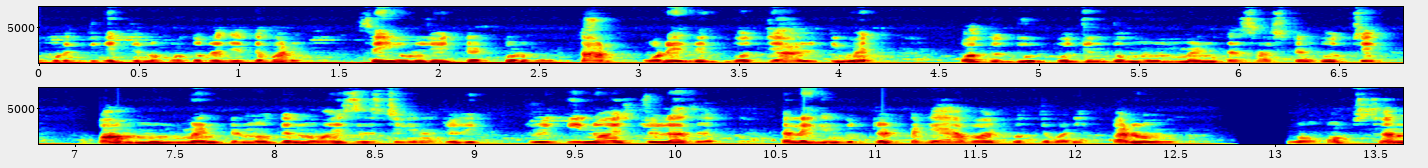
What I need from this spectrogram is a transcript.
উপরের দিকের জন্য কতটা যেতে পারে, সেই অনুযায়ী ট্রেড করব। তারপরে দেখব যে আলটিমেট কত দূর পর্যন্ত মুভমেন্টটা সাস্টেন করছে, বা মুভমেন্টের মধ্যে নয়েজ এসছে কিনা। যদি ট্রিকি নয়েজ চলে আসে, তাহলে কিন্তু ট্রেডটাকে অ্যাভয়েড করতে পারি। কারণ অপশন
